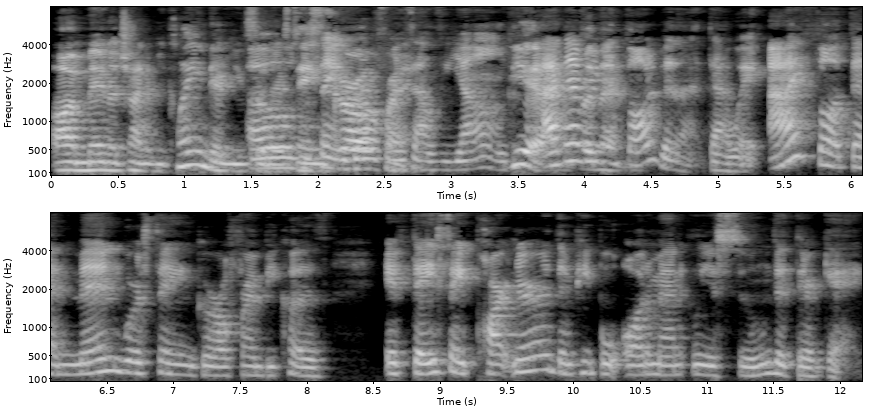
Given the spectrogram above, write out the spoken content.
our men are trying to reclaim their youth so oh, they're the saying saying girlfriend, girlfriend sounds young. Yeah, I never even them. thought of it that, that way. I thought that men were saying girlfriend because if they say partner, then people automatically assume that they're gay.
